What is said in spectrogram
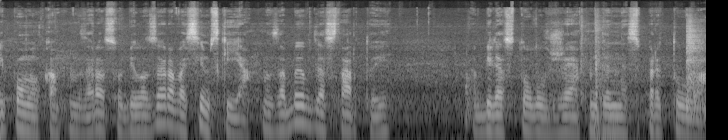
І помилка. Зараз у Білозерова Сімський я забив для старту і біля столу вже Денис Притула.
